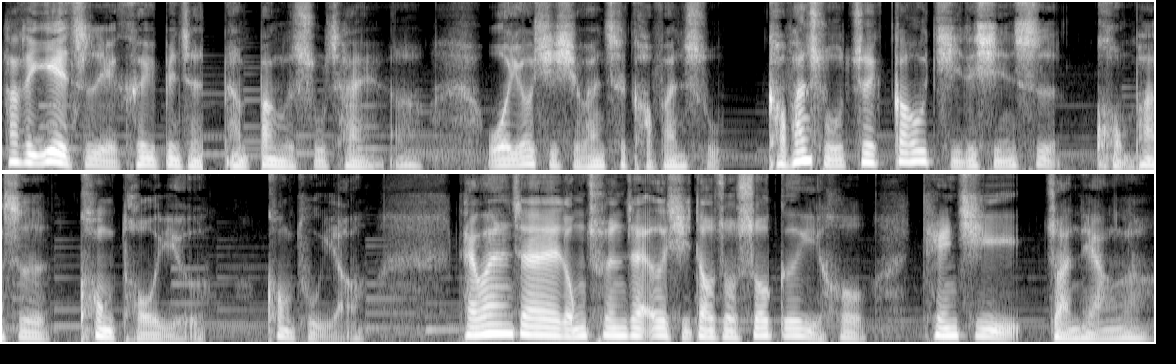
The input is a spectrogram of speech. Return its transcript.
它的叶子也可以变成很棒的蔬菜啊！我尤其喜欢吃烤番薯。烤番薯最高级的形式，恐怕是控头油。控土窑。台湾在农村在二期稻作收割以后，天气转凉了。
